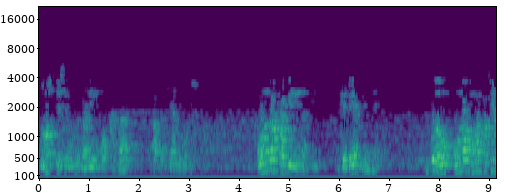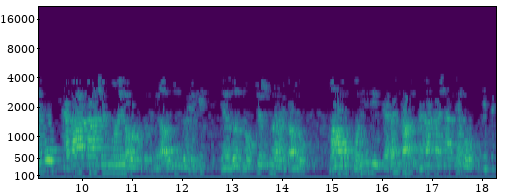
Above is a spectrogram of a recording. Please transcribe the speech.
క్లోజ్ చేసే ముందు మళ్ళీ ఇంకొకసారి ఆ సత్యాన్ని తెలుసుకున్నాం కొండ పగిలినది ఒకటే భిన్నే. ఇప్పుడు కుండ ఉన్నంతసేపు ఘటాకాశము అనేది ఒకటి ఉంటుంది. మీరు ఆలోచించండి నేను ఏదో జోక్ చేస్తున్నాను కాదు. మనం కొన్నిది ఘటం కాదు ఘటాకాశాన్నే కొనుక్కుంటాం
